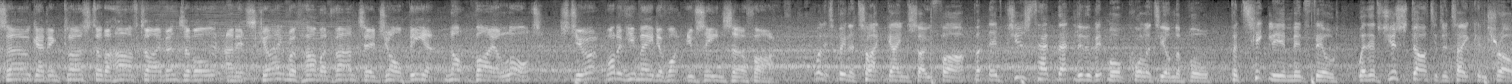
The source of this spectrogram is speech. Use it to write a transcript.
So getting close to the half-time interval, and it's going with home advantage, albeit not by a lot. Stewart, what have you made of what you've seen so far? Well, it's been a tight game so far, but they've just had that little bit more quality on the ball, particularly in midfield, where they've just started to take control.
